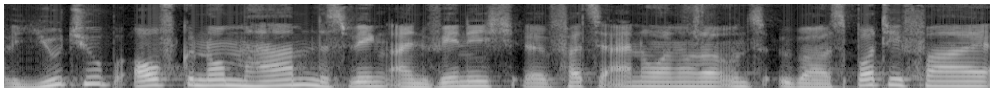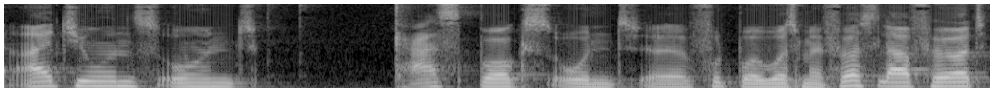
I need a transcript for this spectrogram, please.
YouTube aufgenommen haben. Deswegen ein wenig, äh, falls der eine oder andere uns über Spotify, iTunes und Castbox und äh, Football Was My First Love hört,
